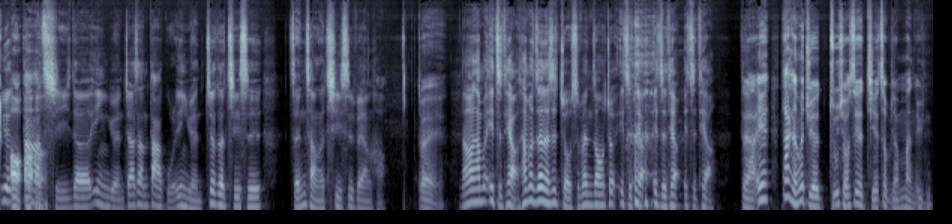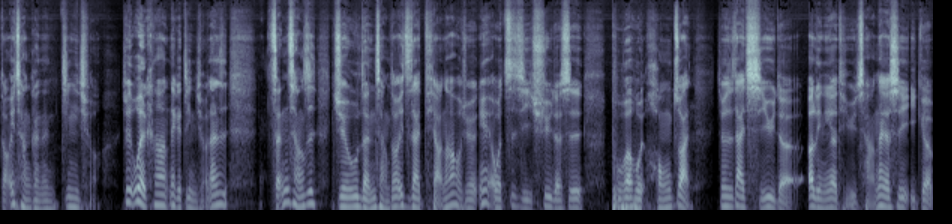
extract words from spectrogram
因为大旗的应援加上大鼓的应援，这个其实整场的气势非常好。对，然后他们一直跳，他们真的是九十分钟就一直跳，一直跳，一直跳。对啊，因为大家可能会觉得足球是一个节奏比较慢的运动，一场可能进一球，就是为了看到那个进球，但是整场是绝无冷场，都一直在跳。然后我觉得，因为我自己去的是浦和红钻，就是在奇遇的二零零二体育场，那个是一个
